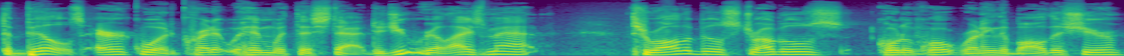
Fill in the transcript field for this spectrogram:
the Bills, Eric Wood, credit him with this stat. Did you realize, Matt, through all the Bills' struggles, quote unquote, running the ball this year,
